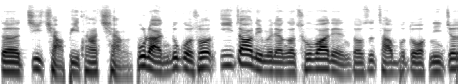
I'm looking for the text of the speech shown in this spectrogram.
的技巧比他强，不然如果说依照你们两个出发点都是差不多，你就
